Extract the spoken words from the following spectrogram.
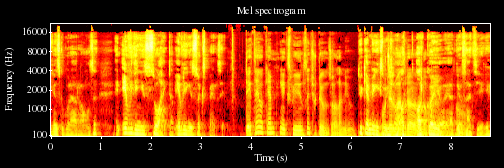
इभेन्ट्सको कुराहरू आउँछ and everything is so hyped up everything is so expensive त्यो त्यहाँको क्याम्पिङ एक्सपिरियन्स नै छुट्टै हुन्छ होला नि त्यो क्याम्पिङ एक्सपिरियन्स अर्कै हो यार त्यो साँच्ची कि?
